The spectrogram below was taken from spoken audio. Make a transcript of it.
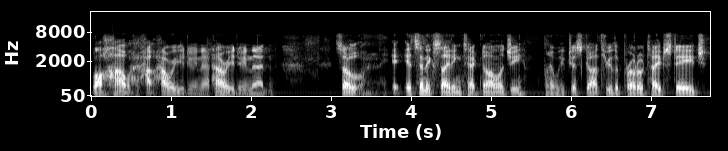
well, how, how how are you doing that? How are you doing that? So it's an exciting technology. Uh, we've just got through the prototype stage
